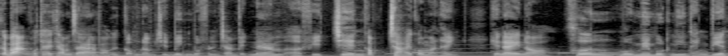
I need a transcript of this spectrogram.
Các bạn có thể tham gia vào cái cộng đồng chiến binh 1% Việt Nam ở phía trên góc trái của màn hình. Hiện nay nó hơn 11.000 thành viên.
